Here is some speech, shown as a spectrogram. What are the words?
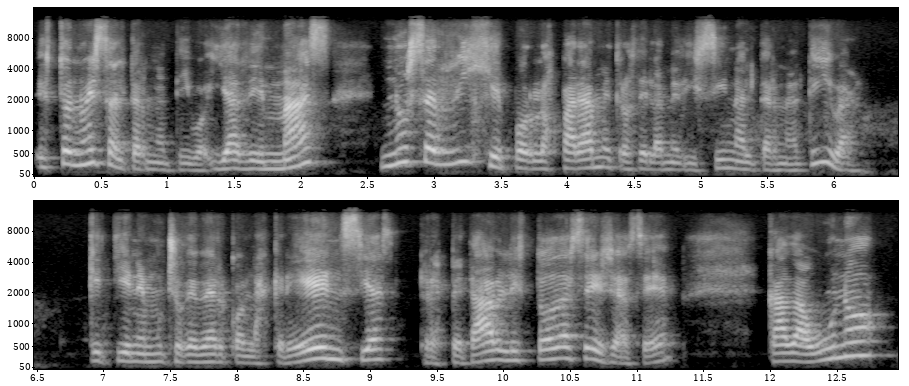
Esto no es alternativo, y además no se rige por los parámetros de la medicina alternativa, que tiene mucho que ver con las creencias, respetables todas ellas, ¿eh? Cada uno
